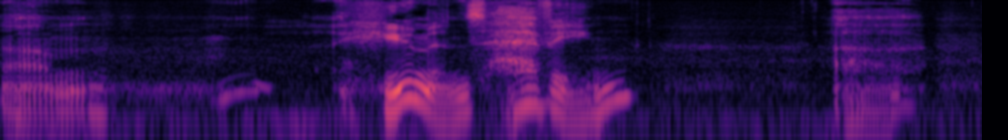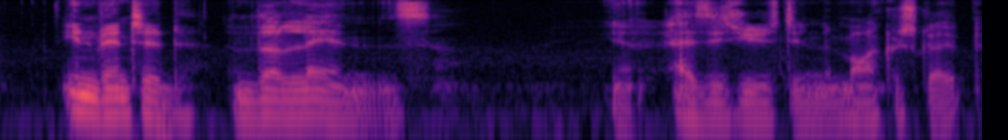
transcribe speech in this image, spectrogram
um, humans having uh, invented the lens, you know, as is used in the microscope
